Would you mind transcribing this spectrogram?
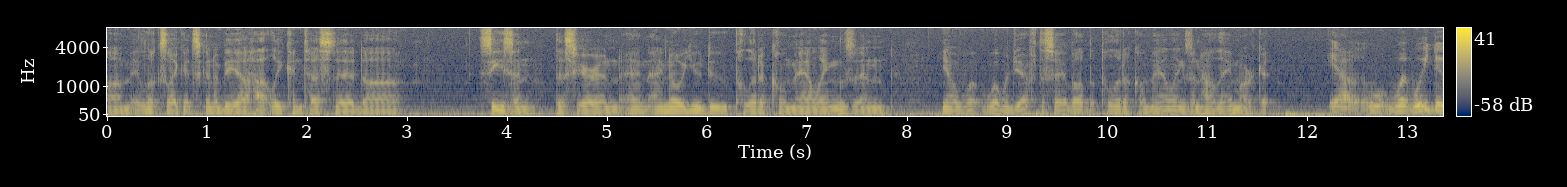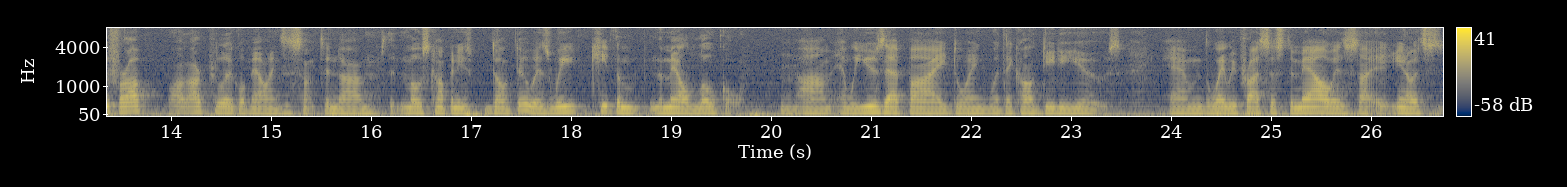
um, it looks like it's going to be a hotly contested uh, season this year. And, and I know you do political mailings, and you know what, what would you have to say about the political mailings and how they market? You know, what we do for our, our political mailings is something um, that most companies don't do, is we keep the, the mail local. Mhm. Um, and we use that by doing what they call DDUs. And the way we process the mail is, uh, you know, it's,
